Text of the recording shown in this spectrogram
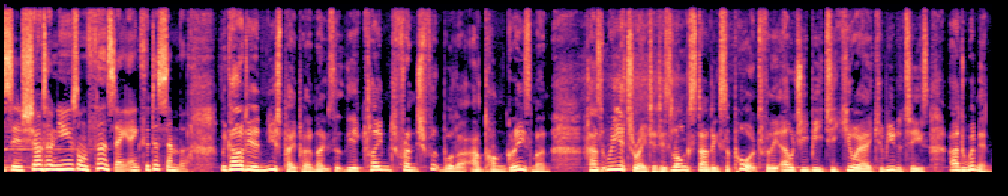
This is Shoutout News on Thursday, 8th of December. The Guardian newspaper notes that the acclaimed French footballer Antoine Griezmann has reiterated his long-standing support for the LGBTQIA communities and women.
